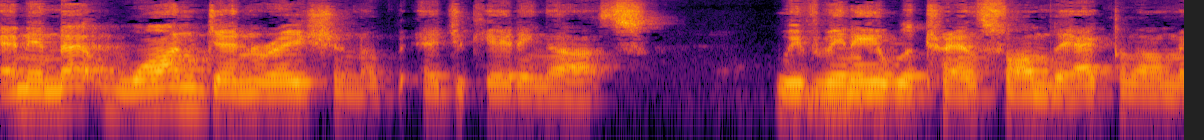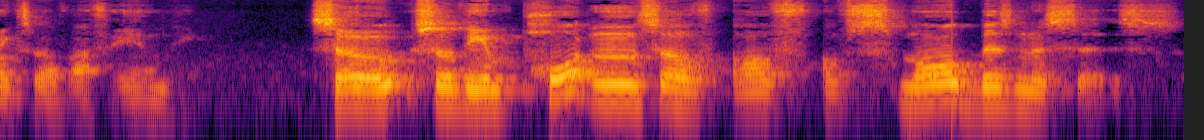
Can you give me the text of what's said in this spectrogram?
And in that one generation of educating us, we've been able to transform the economics of our family. So, so the importance of, of, of small businesses,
